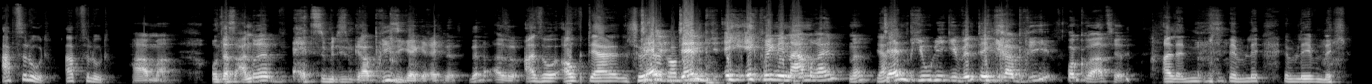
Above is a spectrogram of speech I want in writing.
Absolut, absolut. Hammer. Und das andere, hättest du mit diesem Grand Prix-Sieger gerechnet, ne? Also, Also auch der schöne Dan, Dan, ich, ich bringe den Namen rein, ne? Ja? Dan Bewley gewinnt den Grand Prix von Kroatien. Alter, im, Le im Leben nicht.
